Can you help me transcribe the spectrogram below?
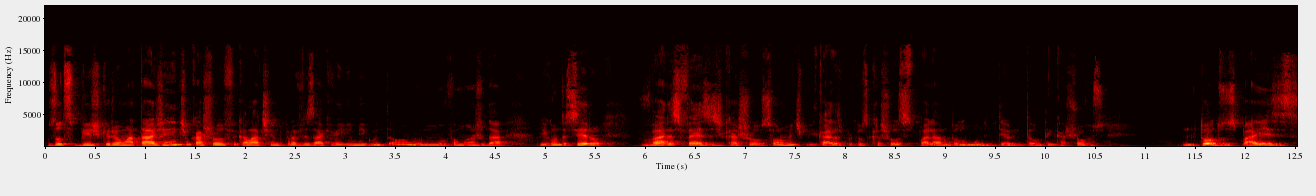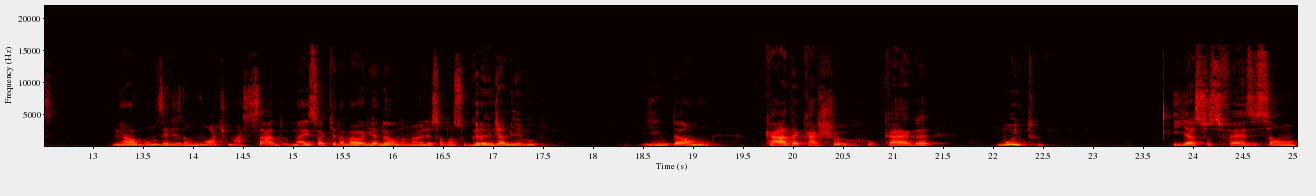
Os outros bichos queriam matar a gente, o cachorro fica latindo para avisar que vem inimigo. Então vamos, vamos ajudar. O que aconteceram? Várias fezes de cachorros foram multiplicadas, porque os cachorros se espalharam pelo mundo inteiro. Então tem cachorros em todos os países. Em alguns eles dão um ótimo assado, mas só que na maioria não. Na maioria são nosso grande amigo. E então cada cachorro caga muito. E as suas fezes são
